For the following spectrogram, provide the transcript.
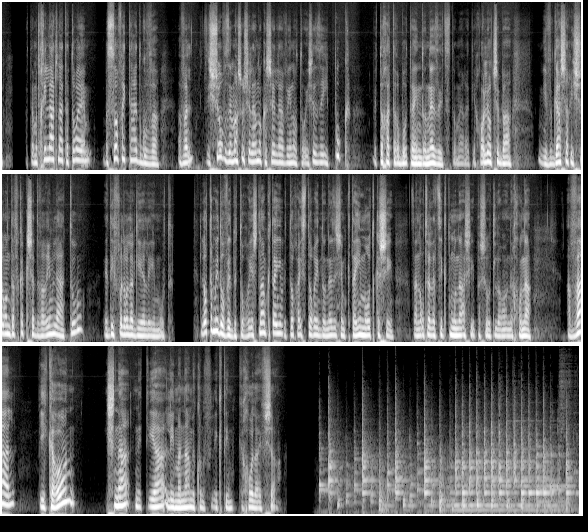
אתה מתחיל לאט לאט, אתה רואה, בסוף הייתה התגובה, אבל זה שוב, זה משהו שלנו קשה להבין אותו. יש איזה איפוק בתוך התרבות האינדונזית. זאת אומרת, יכול להיות שבמפגש הראשון, דווקא כשהדברים להטו, העדיפו לא להגיע לעימות. לא תמיד עובד בתוכו, ישנם קטעים בתוך ההיסטוריה האינדונזית שהם קטעים מאוד קשים. אז אני לא רוצה להציג תמונה שהיא פשוט לא נכונה. אבל בעיקרון, ישנה נטייה להימנע מקונפליקטים ככל האפשר.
